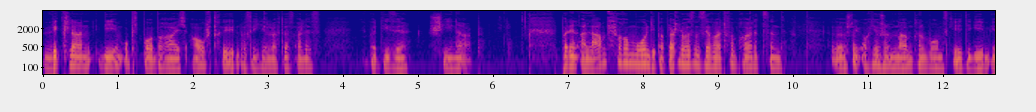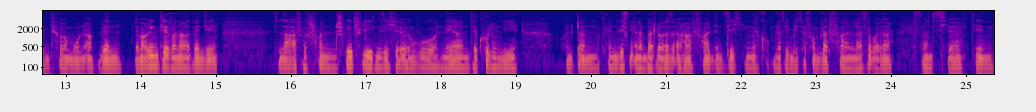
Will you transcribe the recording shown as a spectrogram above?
Wicklern, die im Obstbaubereich auftreten. Also hier läuft das alles über diese Schiene ab. Bei den Alarmpheromonen, die bei Blattläusen sehr weit verbreitet sind, äh, steckt auch hier schon im Namen drin, worum es geht. Die geben eben Pheromone ab, wenn der Marienkäfer naht, wenn die Larve von Schwebfliegen sich hier irgendwo nähern der Kolonie und dann können wissen die anderen Blattläuse, aha, Feind in sich, ich muss gucken, dass ich mich da vom Blatt fallen lasse oder sonst hier den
